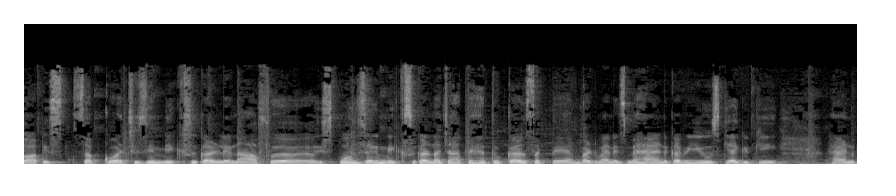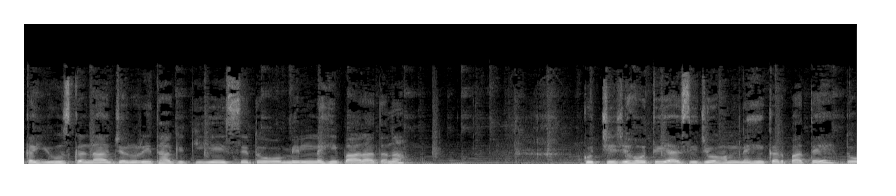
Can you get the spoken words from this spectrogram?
तो आप इस सबको अच्छे से मिक्स कर लेना। आप स्पून से मिक्स करना चाहते हैं तो कर सकते हैं बट मैंने इसमें हैंड का भी यूज़ किया क्योंकि हैंड का यूज़ करना ज़रूरी था क्योंकि ये इससे तो मिल नहीं पा रहा था ना। कुछ चीज़ें होती ऐसी जो हम नहीं कर पाते तो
